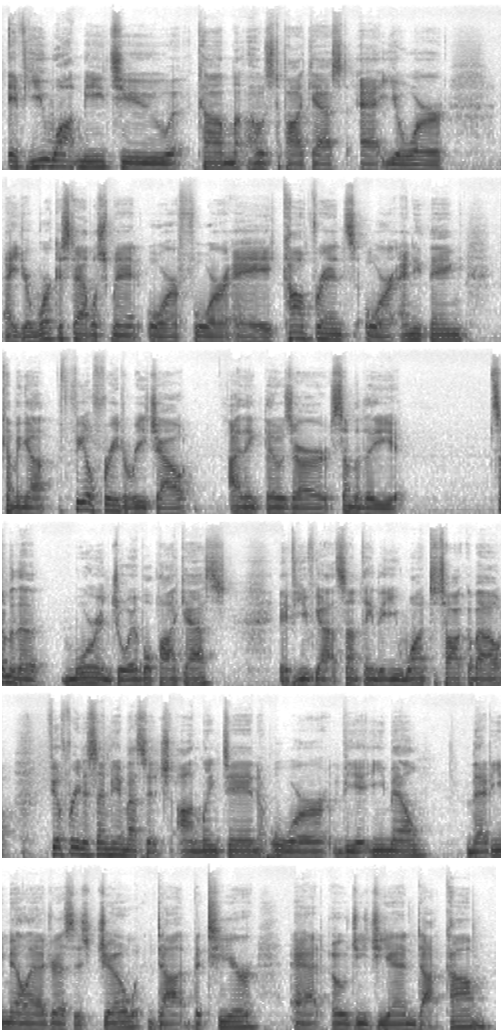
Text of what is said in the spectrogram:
if you want me to come host a podcast at your at your work establishment or for a conference or anything coming up, feel free to reach out. I think those are some of the some of the more enjoyable podcasts. If you've got something that you want to talk about, feel free to send me a message on LinkedIn or via email. That email address is joe.batir at oggn.com.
